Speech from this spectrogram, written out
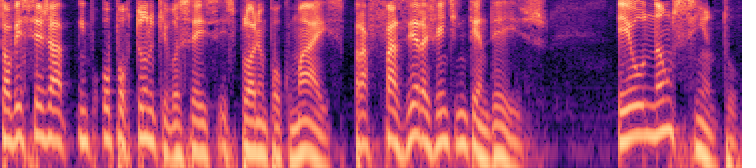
talvez seja oportuno que vocês explorem um pouco mais para fazer a gente entender isso. Eu não sinto.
